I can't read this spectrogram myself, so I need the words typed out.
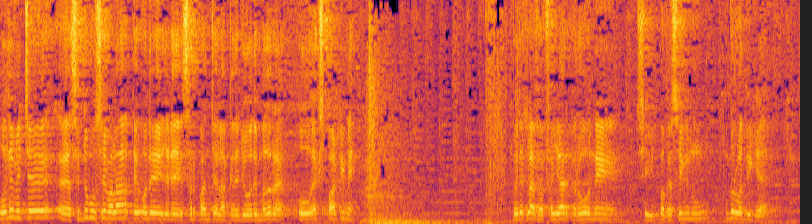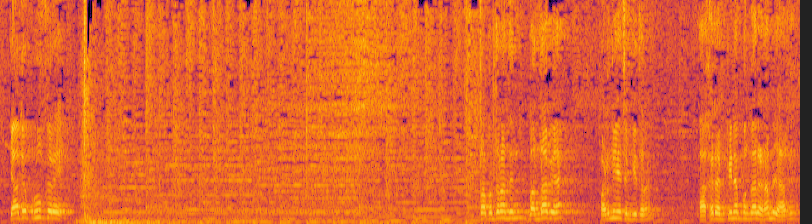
ਉਹਦੇ ਵਿੱਚ ਸਿੱਧੂ ਮੂਸੇਵਾਲਾ ਤੇ ਉਹਦੇ ਜਿਹੜੇ ਸਰਪੰਚ ਇਲਾਕੇ ਦੇ ਜੋ ਉਹਦੇ ਮਦਰ ਹੈ ਉਹ ਐਕਸ ਪਾਰਟੀ ਨੇ। ਉਹਦੇ ਖਿਲਾਫ ਐਫ ਆਈ ਆਰ ਕਰੋ ਉਹਨੇ ਸ਼ਹੀਦ ਭਗਤ ਸਿੰਘ ਨੂੰ ਉਗਰਵਾਦੀ ਕਿਹਾ ਜਾਂ ਤੇ ਉਹ ਕਰੇ। ਤਾਂ 15 ਦਿਨ ਬੰਦਾ ਪਿਆ। ਪੜ੍ਹਨੀ ਲਈਏ ਚੰਗੀ ਤਰ੍ਹਾਂ। ਆਖਰ ਐਮਪੀ ਨਾਲ ਪੰਗਾ ਲੈਣਾ ਮਜ਼ਾਕ ਹੈ।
